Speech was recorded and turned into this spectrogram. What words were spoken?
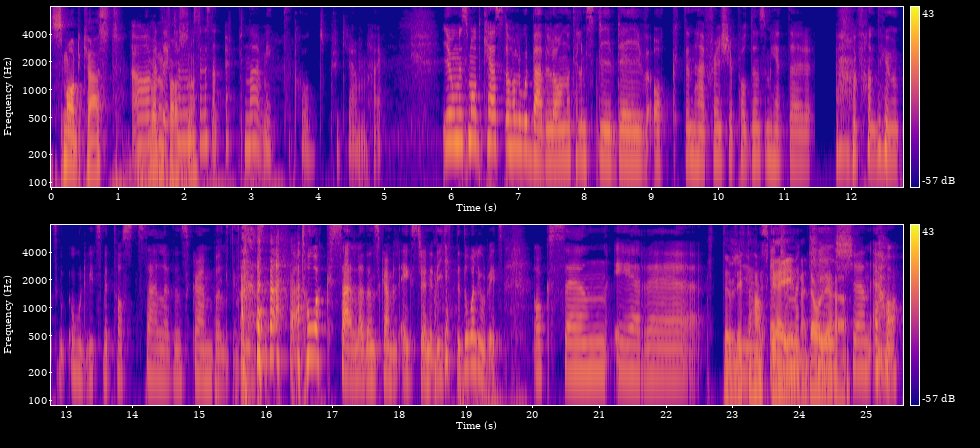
Smodcast. Ja, det var vänta, den jag första. måste nästan öppna mitt poddprogram här. Jo, men Smodcast och Hollywood Babylon och Tell 'em Steve Dave och den här Frasier-podden som heter Fan, det är något ordvits med toast salad and scrambled eggs. Talk salad and scrambled eggs tror jag det är. Jättedålig ordvits. Och sen är det... Det är väl lite hans grej med dåliga... Ja.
